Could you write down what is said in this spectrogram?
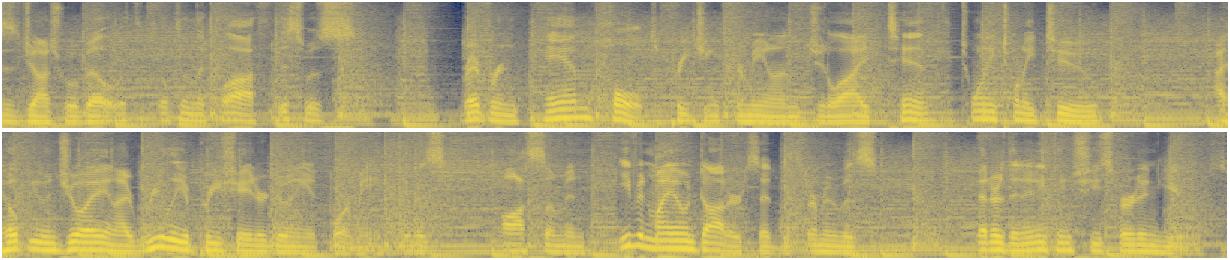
is Joshua Bell with the Kilt the Cloth. This was Reverend Pam Holt preaching for me on July 10th, 2022. I hope you enjoy, and I really appreciate her doing it for me. It was awesome, and even my own daughter said the sermon was better than anything she's heard in years.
